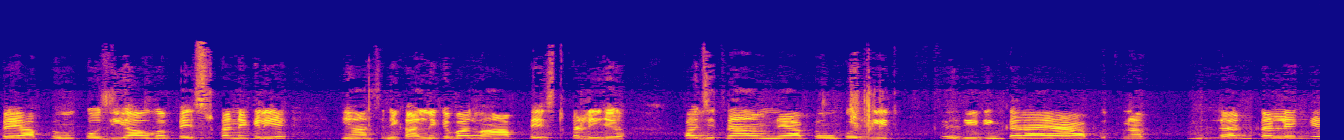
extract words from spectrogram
पे आप लोगों को दिया होगा पेस्ट करने के लिए, यहाँ से निकालने के बाद वहाँ आप पेस्ट कर लीजिएगा। और जितना हमने आप लोगों को रीड रीडिंग कराया, आप उतना लर्न कर लेंगे।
